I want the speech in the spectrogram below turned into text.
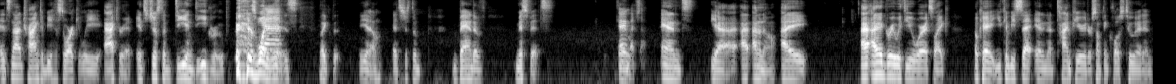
It's not trying to be historically accurate. It's just a D and D group, is what Yeah. it is. Like the, you know, it's just a band of misfits. Very And- much so. and yeah I, I don't know I, I i agree with you where it's like okay you can be set in a time period or something close to it and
